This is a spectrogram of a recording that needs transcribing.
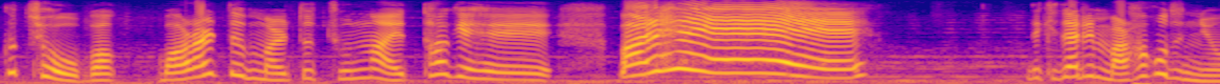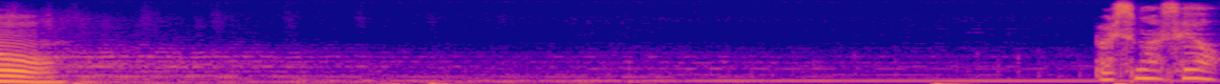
그쵸? 막 말할 듯 말 듯 존나 애타게 해. 말해! 근데 기다리면 말 하거든요. 말씀하세요.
